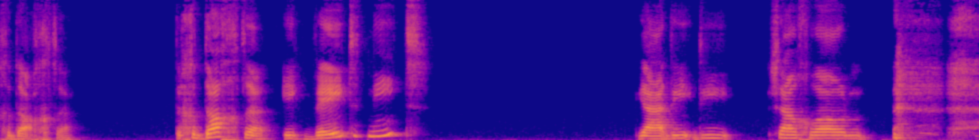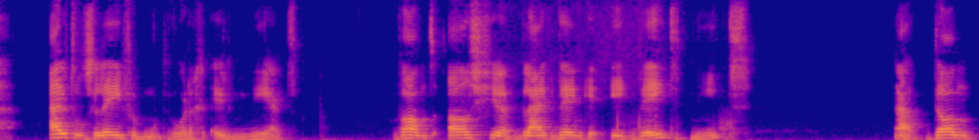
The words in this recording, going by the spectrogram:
gedachte. De gedachte ik weet het niet, ja, die, die zou gewoon uit ons leven moeten worden geëlimineerd. Want als je blijft denken ik weet het niet, nou, dan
